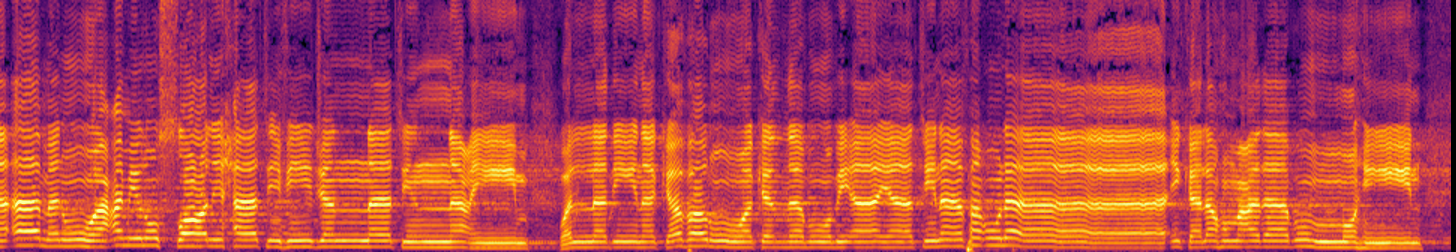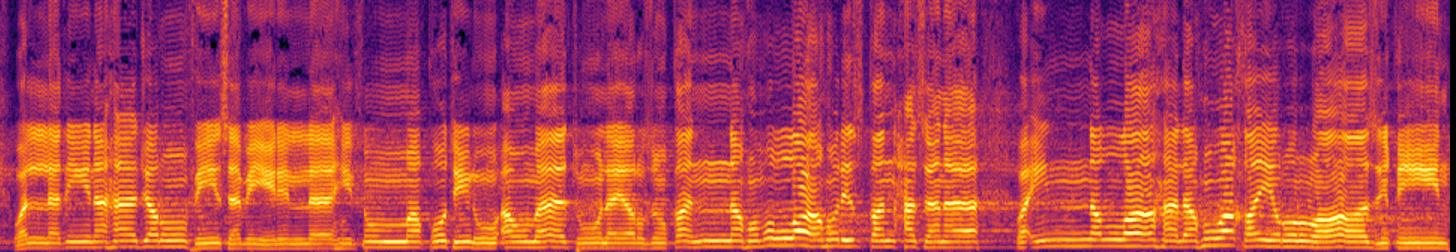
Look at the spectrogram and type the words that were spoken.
آمنوا وعملوا الصالحات في جنات النعيم والذين كفروا وكذبوا بآياتنا فأولئك لهم عذاب مهين والذين هاجروا في سبيل الله ثم قتلوا أو ماتوا ليرزقنهم الله رزقا حسنا وإن الله لهو خير الرازقين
